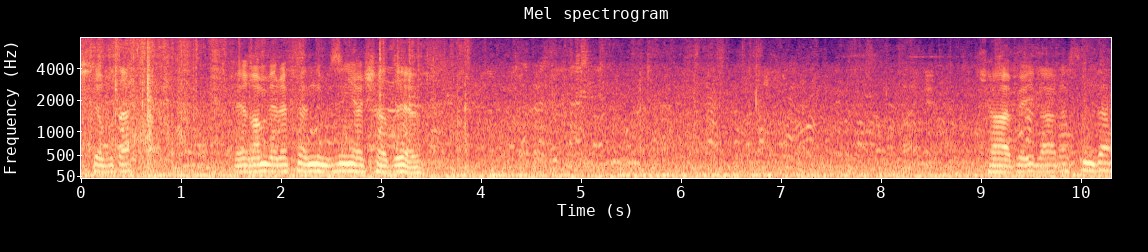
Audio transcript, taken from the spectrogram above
İşte bu da Peygamber Efendimizin yaşadığı ev. Kabe ile arasında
